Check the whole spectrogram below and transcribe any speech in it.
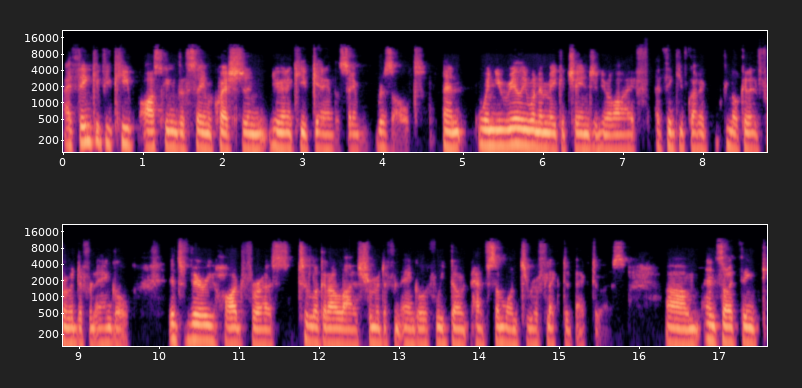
I think if you keep asking the same question, you're going to keep getting the same result. And when you really want to make a change in your life, I think you've got to look at it from a different angle. It's very hard for us to look at our lives from a different angle if we don't have someone to reflect it back to us. Um, and so I think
